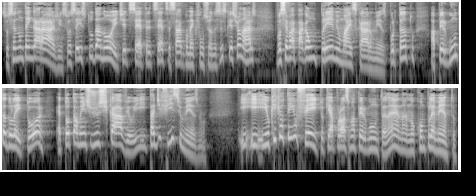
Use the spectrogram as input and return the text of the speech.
se você não tem garagem, se você estuda à noite, etc, etc, você sabe como é que funcionam esses questionários, você vai pagar um prêmio mais caro mesmo. Portanto, a pergunta do leitor é totalmente justificável e está difícil mesmo. E, e, e, o que, que eu tenho feito, que é a próxima pergunta, né, no complemento?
